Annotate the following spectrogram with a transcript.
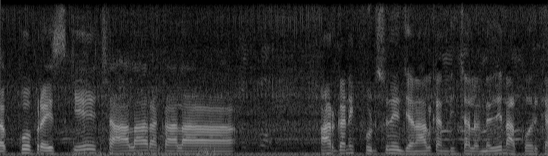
తక్కువ ప్రైస్కే చాలా రకాల ఆర్గానిక్ ఫుడ్స్ నేను జనాలకు అందించాలనేది నా కోరిక.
